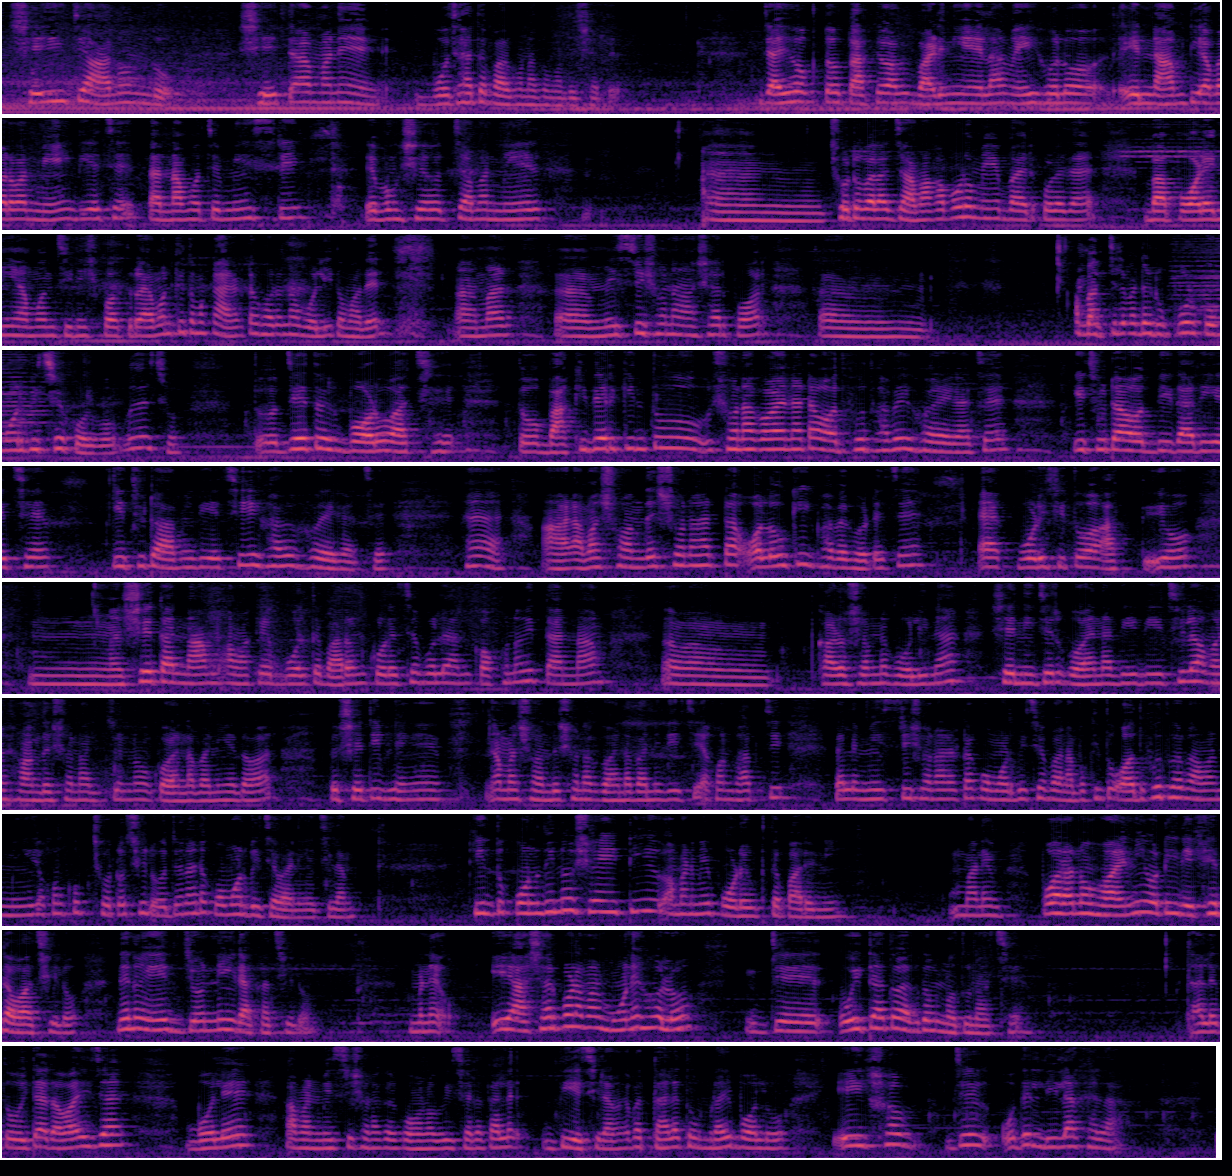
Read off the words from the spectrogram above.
সেই যে আনন্দ, সেটা মানে বোঝাতে পারব না তোমাদের সাথে। যাই হোক তো, তাকেও আমি বাড়ি নিয়ে এলাম। এই হলো, এর নামটি আবার আমার মেয়েই দিয়েছে। তার নাম হচ্ছে মিশ্রি এবং সে হচ্ছে আমার মেয়ের ছোটবেলার জামা কাপড়ও মেয়ে বাইর করে দেয় বা পরেনি এমন জিনিসপত্র। এমনকি তোমাকে আরেকটা ঘটনা বলি তোমাদের। আমার সোনা আসার পর ভাবছিলাম একটা রুপোর কোমর বিছে করব, বুঝেছ? তো যেহেতু বড় আছে, তো বাকিদের কিন্তু সোনা গয়নাটা অদ্ভুতভাবেই হয়ে গেছে। কিছুটা ওর দিদা দিয়েছে, কিছুটা আমি দিয়েছি, এইভাবে হয়ে গেছে। হ্যাঁ আর আমার সন্দেশ সোনারটা অলৌকিকভাবে ঘটেছে। এক পরিচিত আত্মীয় সে তার নাম আমাকে বলতে বারণ করেছে বলে আমি কখনোই তার নাম কারোর সামনে বলি না, সে নিজের গয়না দিয়ে দিয়েছিল আমার সন্দেশ সোনার জন্য গয়না বানিয়ে দেওয়ার। তো সেটি ভেঙে আমার সন্দেশ সোনার গয়না বানিয়ে দিয়েছি। এখন ভাবছি তাহলে মিষ্টি সোনার একটা কোমর বিছে বানাবো। কিন্তু অদ্ভুতভাবে আমার মেয়ে যখন খুব ছোট ছিল, ওর জন্য একটা কোমর বিছে বানিয়েছিলাম। কিন্তু কোনোদিনও সেইটি আমার মেয়ে পড়ে উঠতে পারেনি। মানে পরানো হয়নি, ওটি রেখে দেওয়া ছিল। যেন এর জন্যেই রাখা ছিল। মানে এ আসার পর আমার মনে হলো যে ওইটা তো একদম নতুন আছে। তাহলে তো ওইটা দেওয়াই যায় বলে আমার মিষ্টি সোনাকে কোনো বিছানা তাহলে দিয়েছিলাম। এবার তাহলে তোমরাই বলো এই সব যে ওদের লীলা খেলা,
